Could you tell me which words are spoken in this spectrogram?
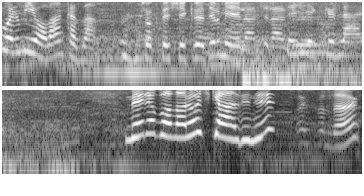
Umarım iyi olan kazansın. Çok teşekkür ederim. İyi eğlenceler. Teşekkürler. Merhabalar, hoş geldiniz. Hoş bulduk.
